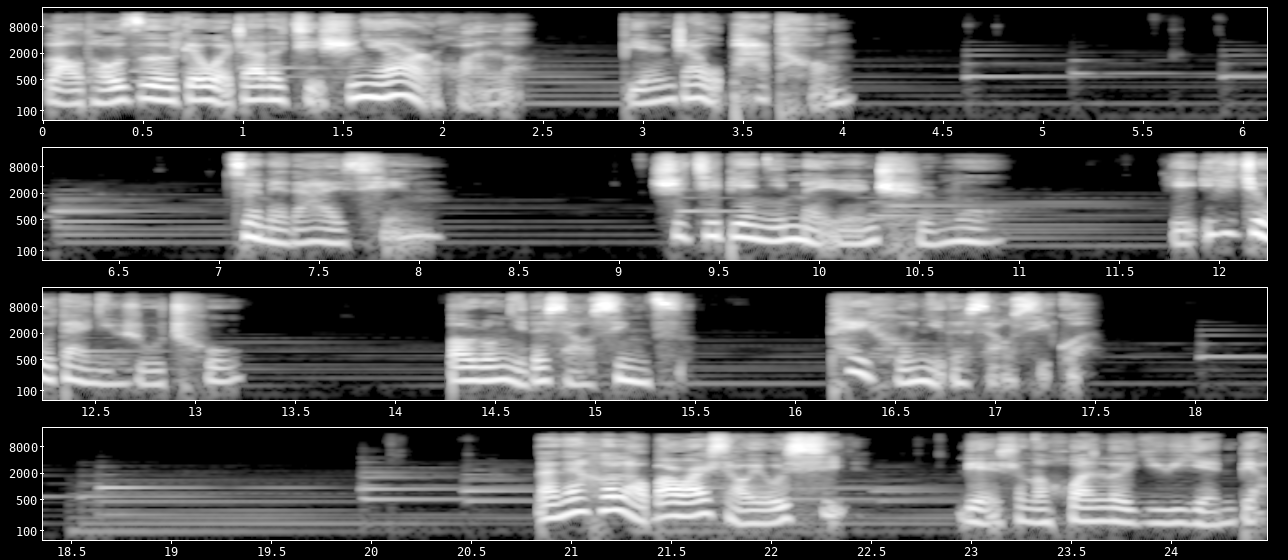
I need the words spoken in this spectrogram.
老头子给我摘了几十年耳环了，别人摘我怕疼。”最美的爱情，是即便你美人迟暮。也依旧待你如初，包容你的小性子，配合你的小习惯。奶奶和老伴玩小游戏，脸上的欢乐溢于言表。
